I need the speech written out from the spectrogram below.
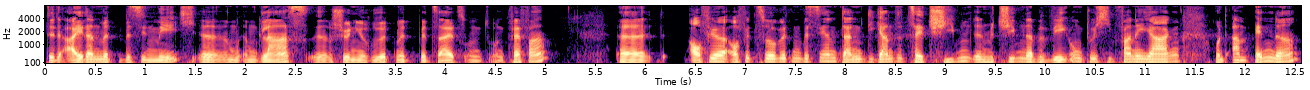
Das Ei dann mit ein bisschen Milch äh, im, im Glas, äh, schön gerührt mit, mit Salz und, und Pfeffer. Äh, aufge, aufgezwirbelt ein bisschen, dann die ganze Zeit schieben, mit schiebender Bewegung durch die Pfanne jagen und am Ende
